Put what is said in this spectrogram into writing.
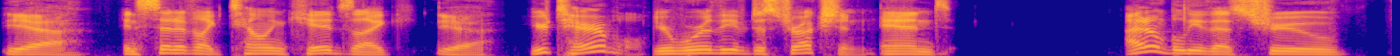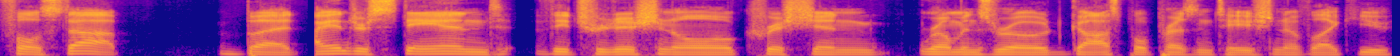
Yeah. instead of like telling kids like Yeah. you're terrible you're worthy of destruction and i don't believe that's true full stop but i understand the traditional christian romans road gospel presentation of like you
